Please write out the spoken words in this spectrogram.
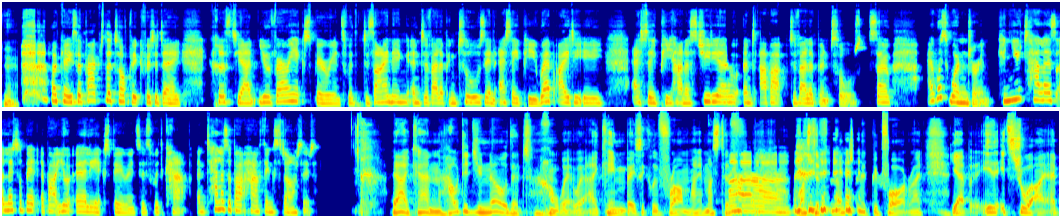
Yeah. Okay, so back to the topic for today. Christian, you're very experienced with designing and developing tools in SAP Web IDE, SAP HANA Studio, and ABAP development tools. So I was wondering, can you tell us a little bit about your early experiences with CAP and tell us about how things started? Yeah, I can. How did you know that where, where I came basically from? I must have ah. must have mentioned it before, right? Yeah, but it, it's true. I, I,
